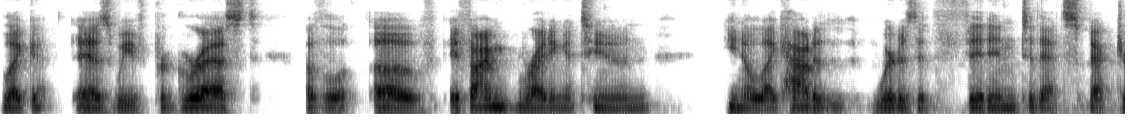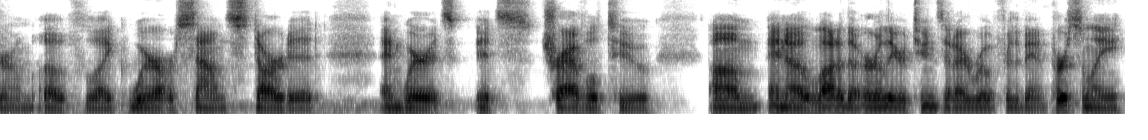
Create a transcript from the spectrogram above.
like as we've progressed of of if i'm writing a tune you know like how does where does it fit into that spectrum of like where our sound started and where it's it's traveled to? Um, and a lot of the earlier tunes that i wrote for the band personally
